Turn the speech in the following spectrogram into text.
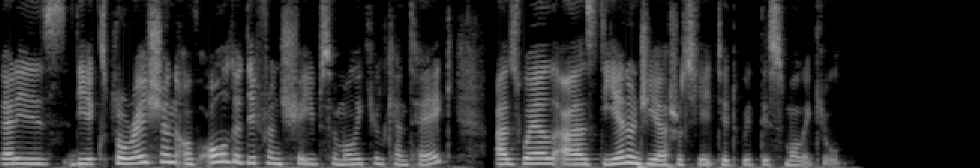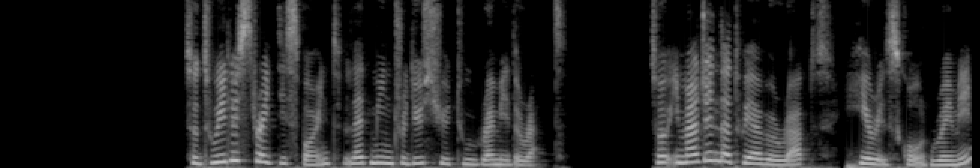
that is, the exploration of all the different shapes a molecule can take, as well as the energy associated with this molecule. So to illustrate this point, let me introduce you to Remy the rat. So imagine that we have a rat, here is called Remy,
